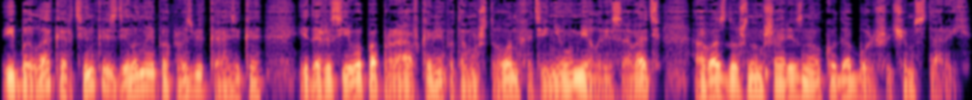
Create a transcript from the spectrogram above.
И была картинка, сделанная по просьбе Казика, и даже с его поправками, потому что он, хоть и не умел рисовать, о воздушном шаре знал куда больше, чем старый.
